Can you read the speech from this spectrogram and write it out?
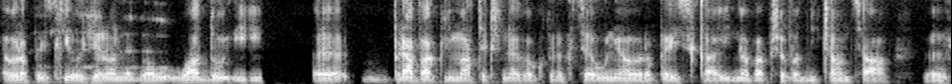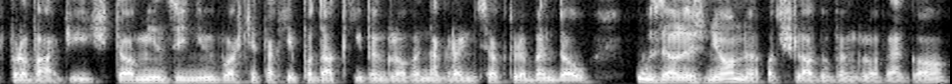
Europejskiego Zielonego Ładu i e, prawa klimatycznego, które chce Unia Europejska i nowa przewodnicząca e, wprowadzić, to między innymi właśnie takie podatki węglowe na granicach, które będą uzależnione od śladu węglowego,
